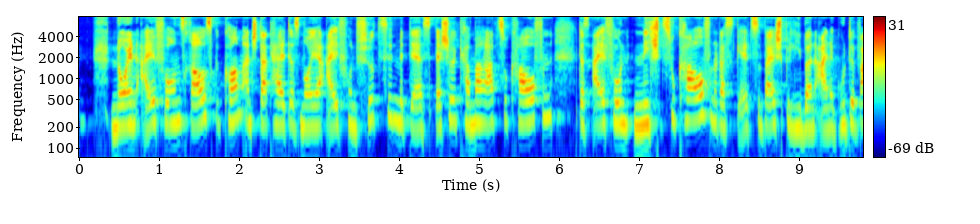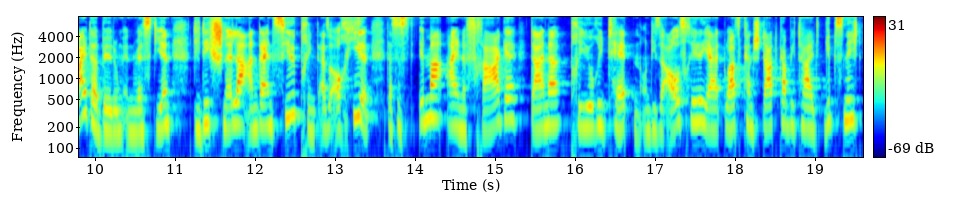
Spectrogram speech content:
neuen iPhones rausgekommen, anstatt halt das neue iPhone 14 mit der Special-Kamera zu kaufen, das iPhone nicht zu kaufen oder das Geld zum Beispiel lieber in eine gute Weiterbildung investieren, die dich schneller an dein Ziel bringt. Also auch hier, das ist immer eine Frage deiner Prioritäten. Und diese Ausrede, ja, du hast kein Startkapital, die gibt's nicht,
